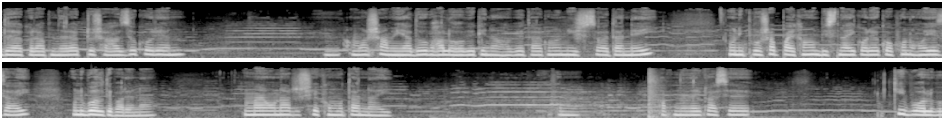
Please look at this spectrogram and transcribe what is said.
দয়া করে আপনারা একটু সাহায্য করেন। আমার স্বামী আদৌ ভালো হবে কি না হবে, তার কোনো নিশ্চয়তা নেই। উনি প্রসাব পায়খানা বিছনাই করে কখন হয়ে যায়, উনি বলতে পারে না। না, ওনার সে ক্ষমতা নাই। আপনাদের কাছে কি বলব?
